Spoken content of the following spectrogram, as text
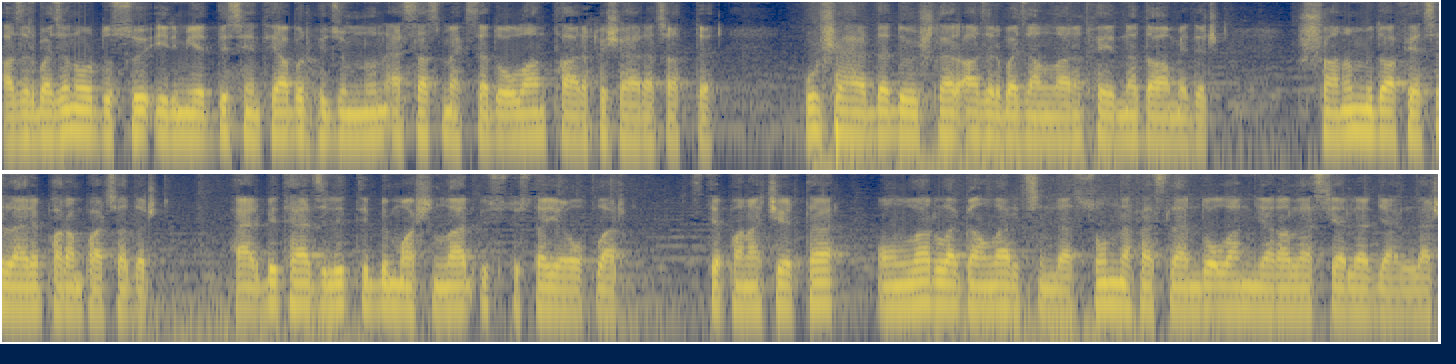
Azərbaycan ordusu 27 sentyabr hücumunun əsas məqsədi olan tarixi şəhərə çatdı. Bu şəhərdə döyüşlər Azərbaycanlıların xeyrinə davam edir. Şuşanın müdafiəçiləri paramparçadır. Hərbi təcili tibbi maşınlar üst-üstə yığılıblar. Stepanakertə onlarla qanlar içində son nəfəslərində olan yaralı əsgərlər gəlirlər.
